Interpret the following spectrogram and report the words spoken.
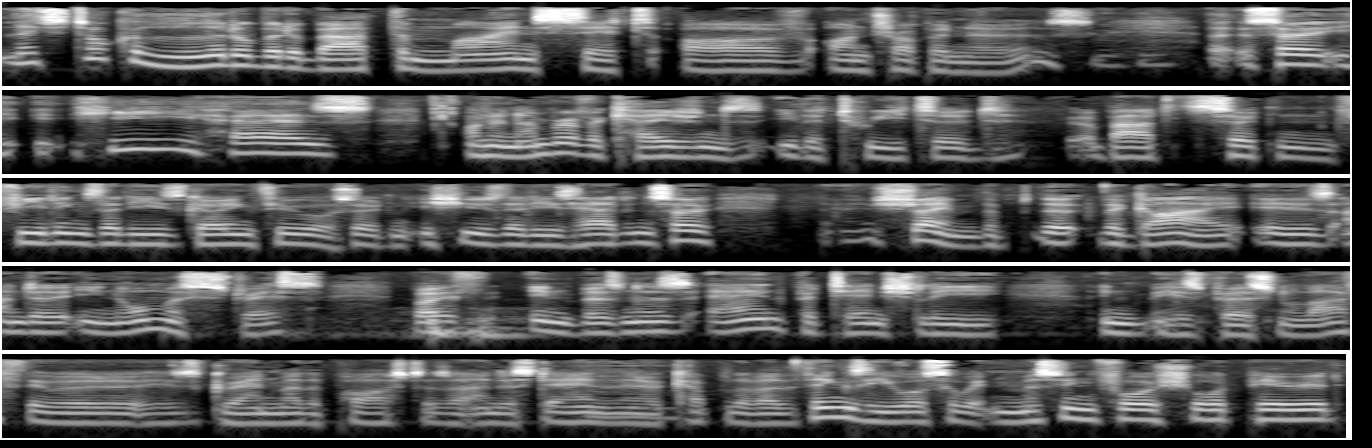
Let's talk a little bit about the mindset of entrepreneurs. Uh, so he- he has, on a number of occasions, either tweeted about certain feelings that he's going through or certain issues that he's had, and so shame. The, the the guy is under enormous stress, both in business and potentially in his personal life. There were his grandmother passed, as I understand, and there are a couple of other things. He also went missing for a short period,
